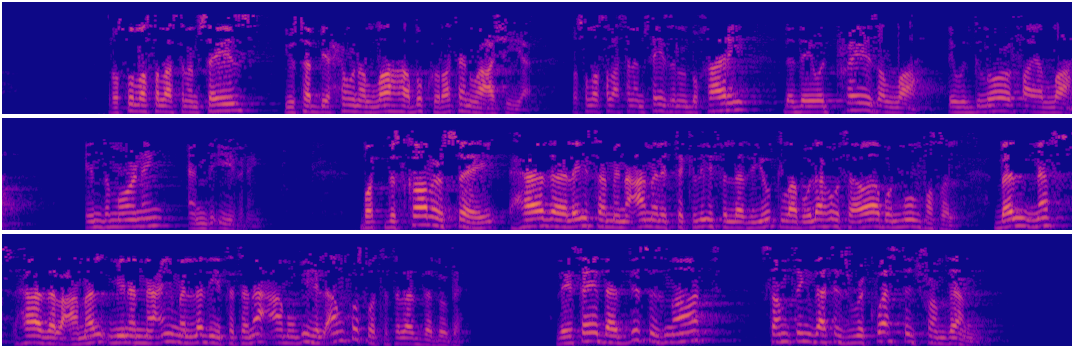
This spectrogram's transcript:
Rasulullah ﷺ says, يُسَبِّحُونَ اللَّهَ بُكْرَةً وَعَشِيًّا Rasulullah ﷺ says in al-Bukhari that they would praise Allah, they would glorify Allah in the morning and the evening. But the scholars say, هذا ليس من عمل التكليف الذي يطلب له ثواب منفصل بل نفس هذا العمل من النعيم الذي تتنعم به الأنفس وتتلذذ به. They say that this is not something that is requested from them.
